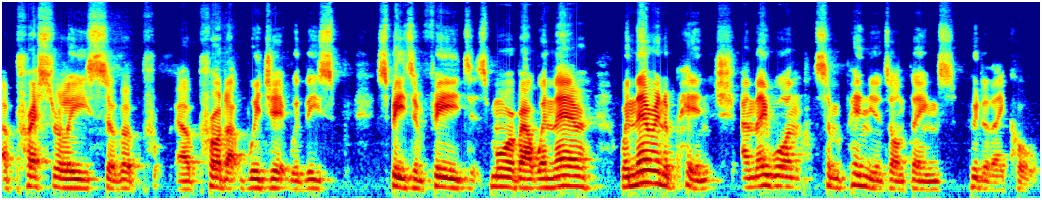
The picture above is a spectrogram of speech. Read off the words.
a press release of a, a product widget with these speeds and feeds. It's more about when they're when they're in a pinch and they want some opinions on things. Who do they call?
